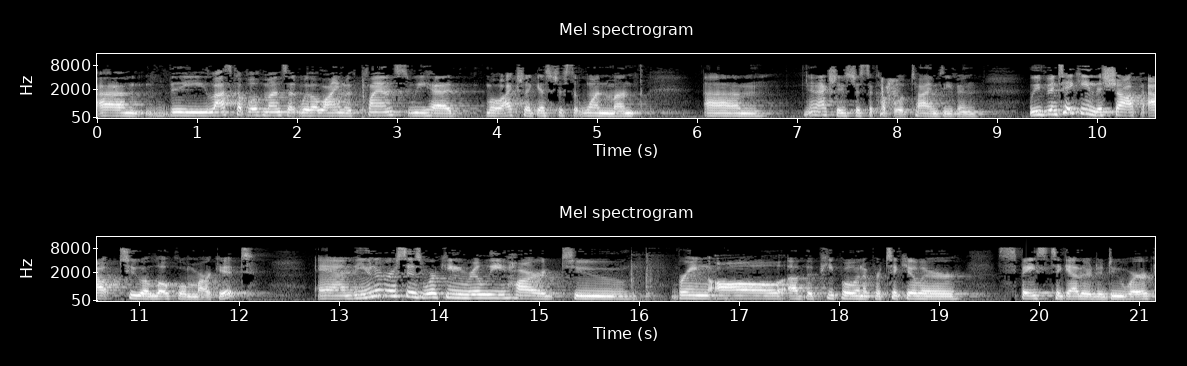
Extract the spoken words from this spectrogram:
um, the last couple of months with Align with Plants. We had, well, actually, I guess just one month. Um, and actually, it's just a couple of times even. We've been taking the shop out to a local market and the universe is working really hard to bring all of the people in a particular space together to do work.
